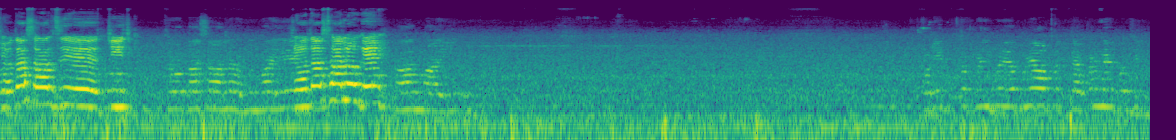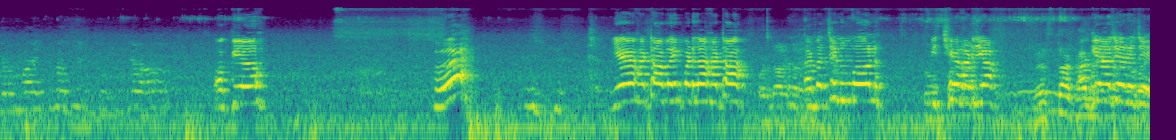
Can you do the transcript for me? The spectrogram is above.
चौदह साल से चीज़। चौदह साल हो चौदह साल हो गए। हाँ और ये तो ओए! ये हटा भाई पर्दा हटा। और बच्चे नु बोल। पीछे हट जा। रास्ता आगे आ जा रजे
